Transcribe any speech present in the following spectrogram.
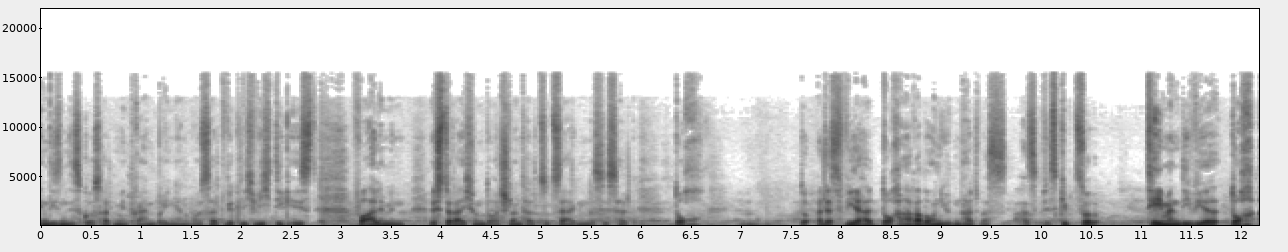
in diesen Diskurs halt mit reinbringen, wo es halt wirklich wichtig ist, vor allem in Österreich und Deutschland halt zu zeigen, dass es halt doch, dass wir halt doch Araber und Juden halt was, also es gibt so Themen, die wir doch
